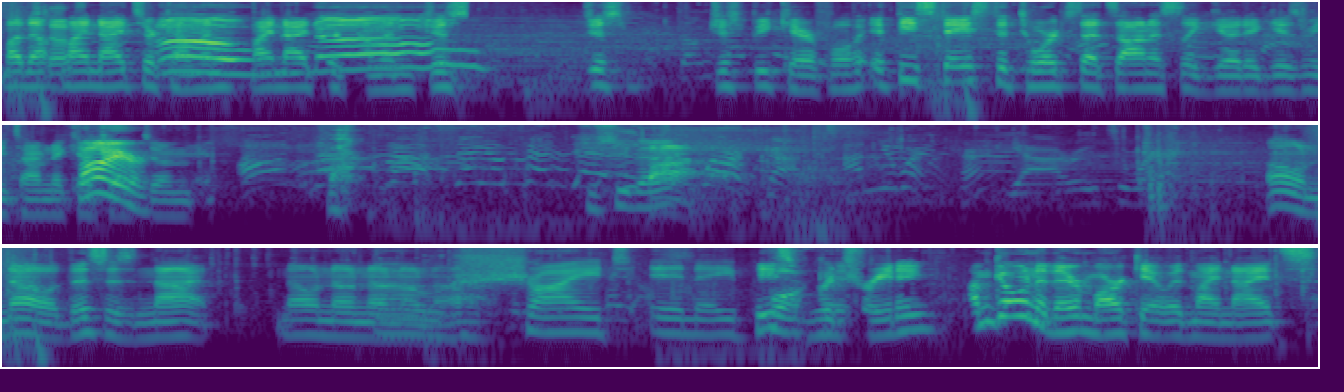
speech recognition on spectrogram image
My my knights are coming. Oh, my knights are coming. Just just just be careful. If he stays to torch, that's honestly good. It gives me time to catch Fire! up to him. Did you see that? And your worker. Yaru to work. Oh no, this is not. No, no, no, no, oh, no. shite in a He's bucket. retreating. I'm going to their market with my knights.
